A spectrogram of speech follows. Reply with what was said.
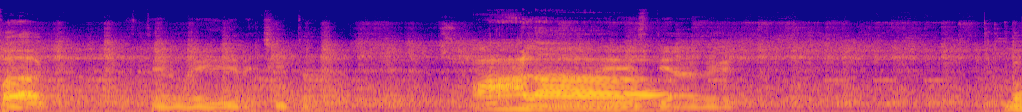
Fuck. Este güey derechito. ¡Hala! Bestia, güey. No,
